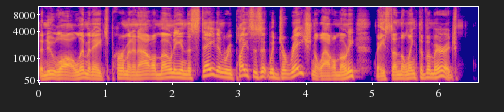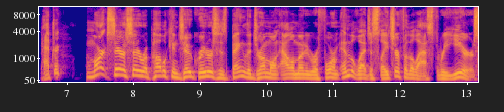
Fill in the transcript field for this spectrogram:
The new law eliminates permanent alimony in the state and replaces it with durational alimony based on the length of a marriage. Patrick? Mark Sarasota Republican Joe Gruters has banged the drum on alimony reform in the legislature for the last three years.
